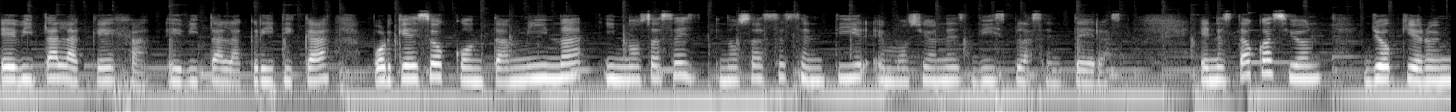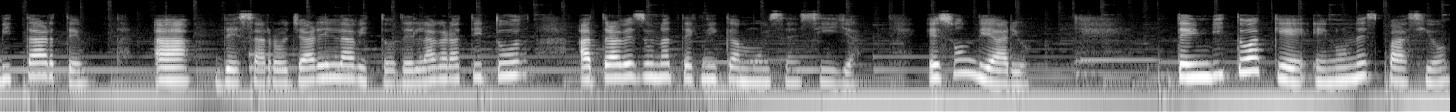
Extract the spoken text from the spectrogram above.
evita la queja, evita la crítica, porque eso contamina y nos hace, nos hace sentir emociones displacenteras. En esta ocasión yo quiero invitarte a desarrollar el hábito de la gratitud a través de una técnica muy sencilla. Es un diario. Te invito a que en un espacio,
